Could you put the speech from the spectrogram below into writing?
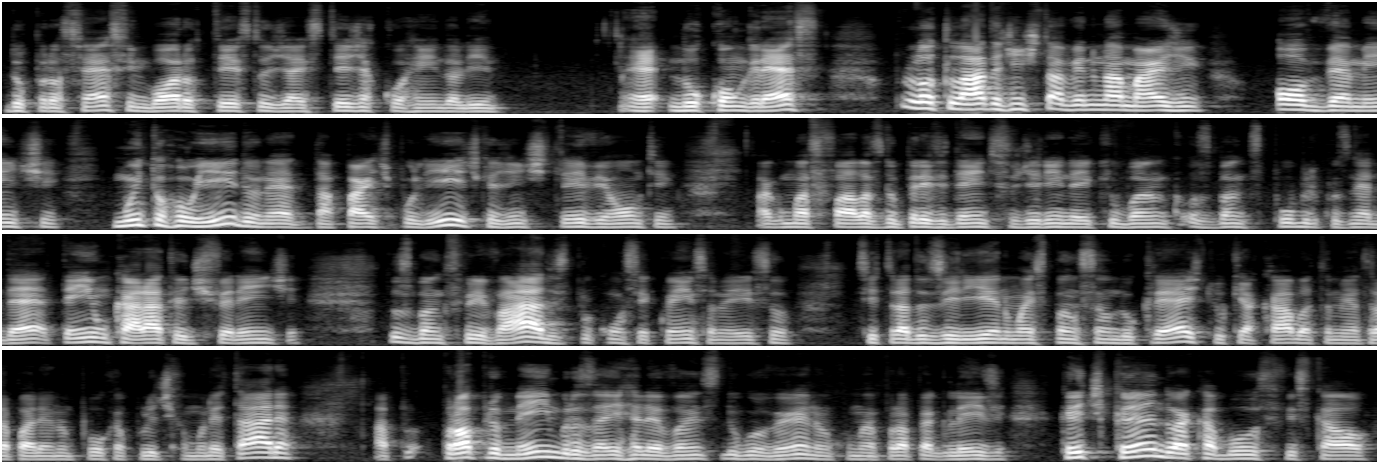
do processo, embora o texto já esteja correndo ali é, no Congresso. Por outro lado, a gente está vendo na margem obviamente, muito ruído né, da parte política. A gente teve ontem algumas falas do presidente sugerindo aí que banco, os bancos públicos né, têm um caráter diferente dos bancos privados, por consequência, né, isso se traduziria numa expansão do crédito, que acaba também atrapalhando um pouco a política monetária. A, próprios membros aí relevantes do governo, como a própria Glaze, criticando o arcabouço fiscal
